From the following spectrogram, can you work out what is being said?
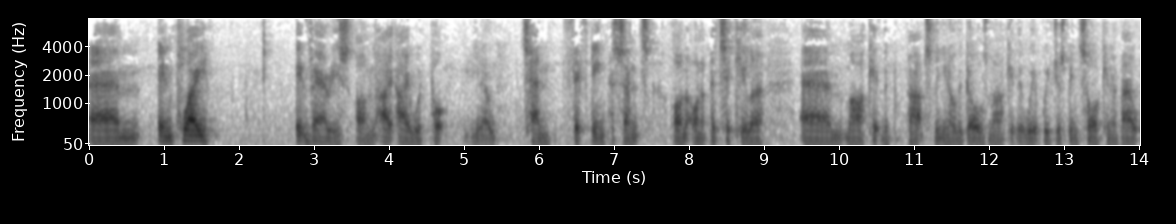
Um, in play, it varies on. I, I would put, you know, 10, 15% on on a particular um, market, the, perhaps the you know the goals market that we, we've just been talking about,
